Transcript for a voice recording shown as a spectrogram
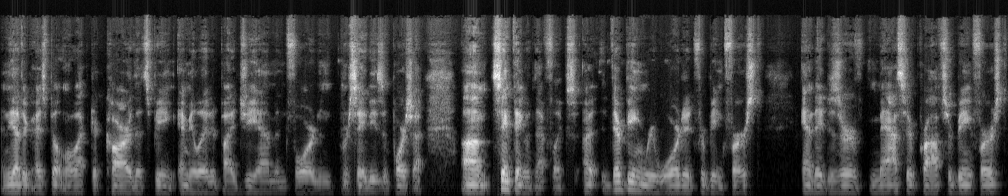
and the other guy's built an electric car that's being emulated by GM and Ford and Mercedes and Porsche. Um, same thing with Netflix; uh, they're being rewarded for being first, and they deserve massive props for being first.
